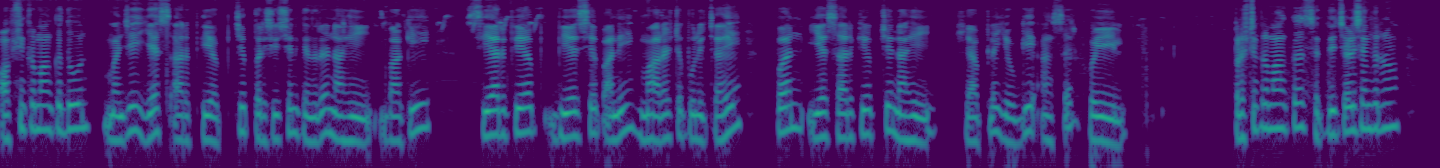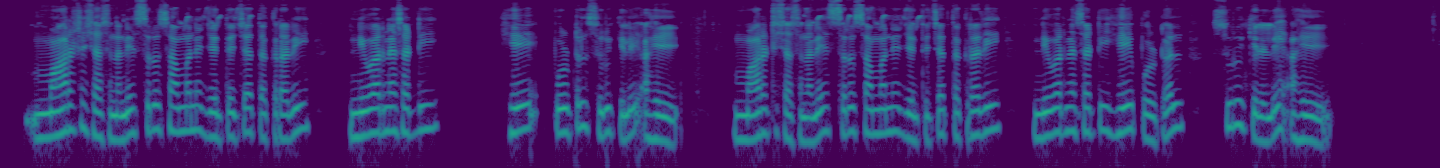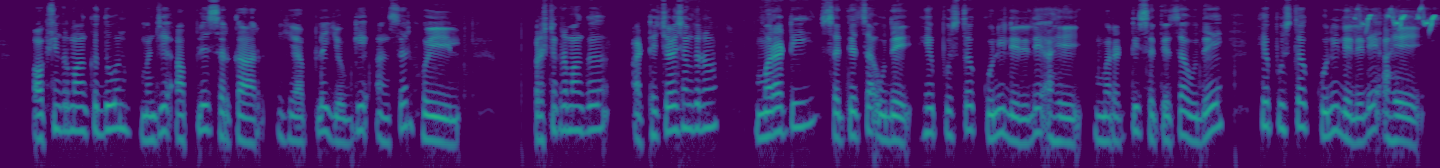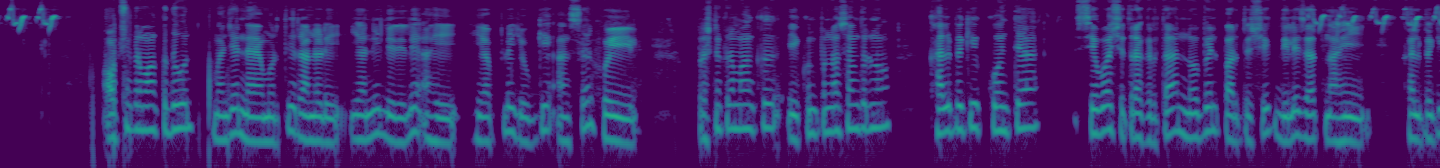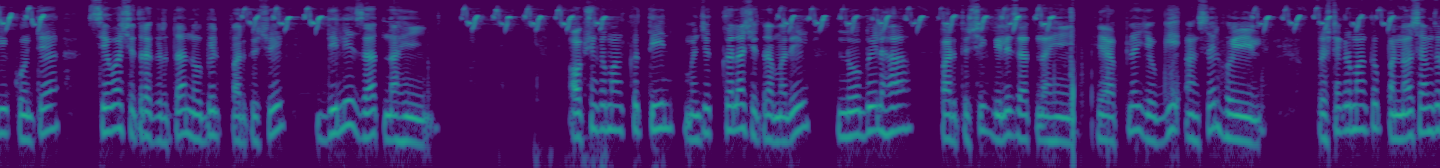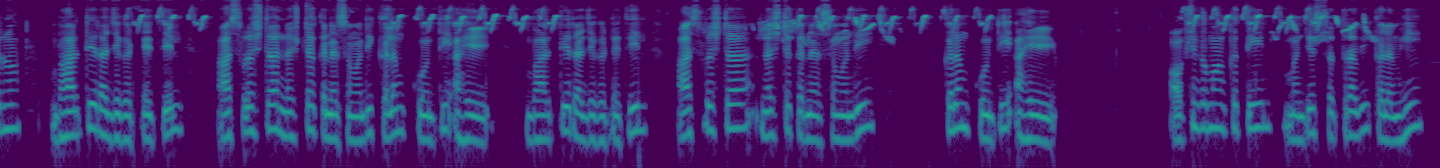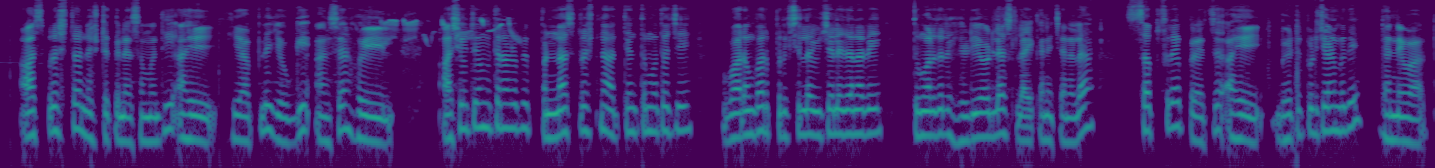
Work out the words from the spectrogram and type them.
ऑप्शन क्रमांक दोन म्हणजे एस आर पी एफचे प्रशिक्षण केंद्र नाही. बाकी C R P F B S F आणि महाराष्ट्र पोलीसचे आहे पण एस आर पी एफचे नाही. हे आपले योग्य आन्सर होईल. प्रश्न क्रमांक सत्तेचाळीस मित्रांनो. महाराष्ट्र शासनाने सर्वसामान्य जनतेच्या तक्रारी निवारण्यासाठी हे पोर्टल सुरू केले आहे. महाराष्ट्र शासनाने सर्वसामान्य जनतेच्या तक्रारी निवारण्यासाठी हे पोर्टल सुरू केलेले आहे. ऑप्शन क्रमांक दोन म्हणजे आपले सरकार हे आपले योग्य आन्सर होईल. प्रश्न क्रमांक अठ्ठेचाळीस मित्रांनो. मराठी सत्तेचा उदय हे पुस्तक कोणी लिहिलेले आहे? मराठी सत्तेचा उदय हे पुस्तक कोणी लिहिलेले आहे? ऑप्शन क्रमांक दोन म्हणजे न्यायमूर्ती रानडे यांनी लिहिलेले आहे. हे आपले योग्य आन्सर होईल. प्रश्न क्रमांक एकोणपन्नास मित्रांनो. खालपैकी कोणत्या सेवा क्षेत्राकरिता नोबेल पारितोषिक दिले जात नाही. खालपैकी कोणत्या सेवा क्षेत्राकरिता नोबेल पारितोषिक दिले जात नाही? ऑप्शन क्रमांक तीन म्हणजे कला क्षेत्रामध्ये नोबेल हा पारितोषिक दिले जात नाही. हे आपलं योग्य आन्सर होईल. प्रश्न क्रमांक पन्नास आहे मित्रांनो. भारतीय राज्यघटनेतील अस्पृश्यता नष्ट करण्यासंबंधी कलम कोणती आहे? भारतीय राज्यघटनेतील अस्पृश्यता नष्ट करण्यासंबंधी कलम कोणती आहे? ऑप्शन क्रमांक तीन म्हणजे सतरावी कलम ही अस्पृश्यता नष्ट करण्यासंबंधी आहे. हे आपले योग्य आन्सर होईल. अशा होते मित्रांनो आपले पन्नास प्रश्न अत्यंत महत्त्वाचे. वारंवार परीक्षेला विचारले जाणारे. तुम्हाला जर व्हिडिओ आवडल्यास लाईक आणि चॅनलला सबस्क्राईब करायचं आहे. भेटत पुढच्या वेळेमध्ये धन्यवाद.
